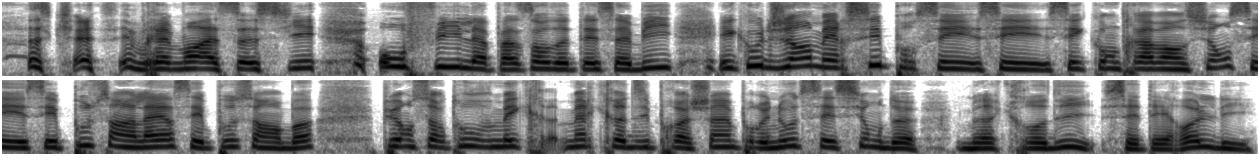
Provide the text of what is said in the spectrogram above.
parce que c'est vraiment associé aux filles, la façon dont elles s'habillent. Écoute, Jean, merci pour ces, ces, ces contraventions, ces, ces pouces en l'air, ces pouces en bas. Puis on se retrouve merc- mercredi prochain pour une autre session de Mercredi, c'était Roldy.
